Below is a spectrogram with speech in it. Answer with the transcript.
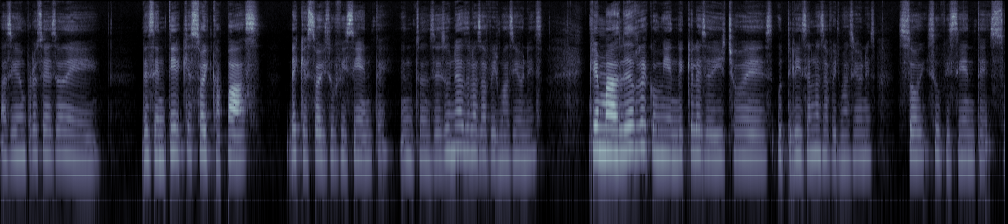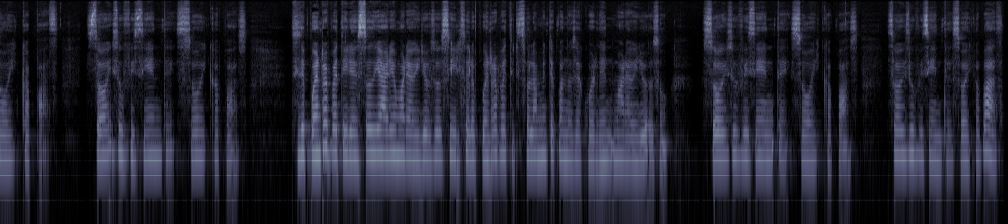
ha sido un proceso de, de sentir que soy capaz, de que soy suficiente. Entonces una de las afirmaciones que más les recomiendo y que les he dicho es, utilicen las afirmaciones, soy suficiente, soy capaz soy suficiente, soy capaz. Si se pueden repetir esto diario, maravilloso, sí, se lo pueden repetir solamente cuando se acuerden, maravilloso, soy suficiente, soy capaz, soy suficiente, soy capaz.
